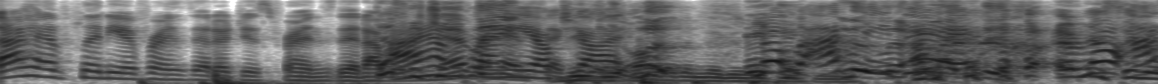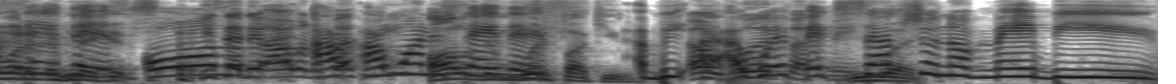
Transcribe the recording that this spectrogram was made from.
I have plenty of friends that are just friends that I. I would have never plenty have of sex guys. with. Gigi, all of them niggas. No, but I fuck say you. Look, I'm like this. this. Every no, single I one of them this. niggas. All You said they all wanna I, fuck I me? want to All of say them this. would fuck you. Be, Oh, uh, would with exception of maybe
